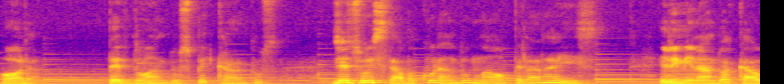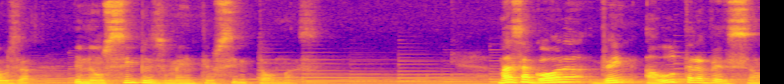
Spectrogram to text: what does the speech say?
Ora, perdoando os pecados, Jesus estava curando o mal pela raiz, eliminando a causa e não simplesmente os sintomas. Mas agora vem a outra versão.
